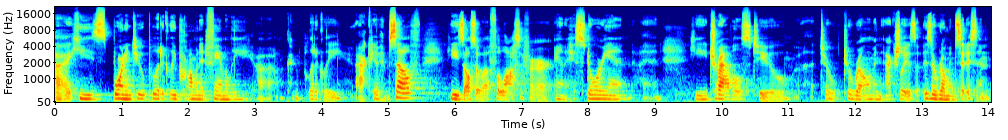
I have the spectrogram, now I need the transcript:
Uh, he's born into a politically prominent family, uh, kind of politically active himself. He's also a philosopher and a historian, and he travels to to, to Rome and actually is, is a Roman citizen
